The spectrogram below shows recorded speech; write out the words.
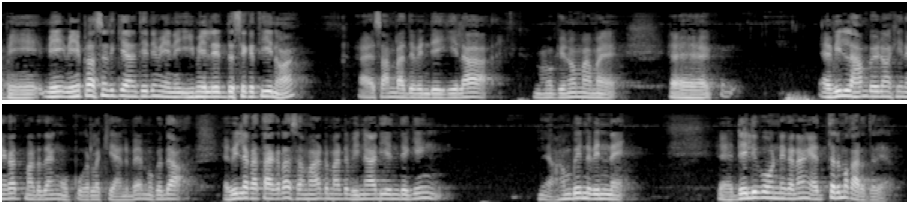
මේ මේ මේ ප්‍රශ්නෙට කියන්න තියෙන්නේ මේ ඊමේල් ඇඩ්‍රස් එක තියෙනවා සම්බන්ධ වෙන්නයි කියලා මම කියනවා මම ඇවිල්ලා හම්බ වෙනවා කියන එකත් මට දැන් ඔප්පු කරලා කියන්න බෑ මොකද ඇවිල්ලා කතා කරා සමහරට මට විනාඩියෙන් දෙකකින් හම්බෙන්න වෙන්නේ නැහැ ටෙලිෆෝන් එක නම් ඇත්තටම කරදරයක්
